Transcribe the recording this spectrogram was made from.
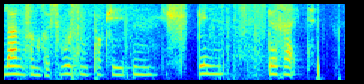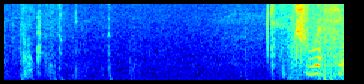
Laden von Ressourcenpaketen. Ich bin bereit. Jurassic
